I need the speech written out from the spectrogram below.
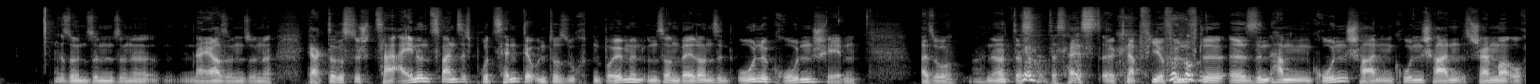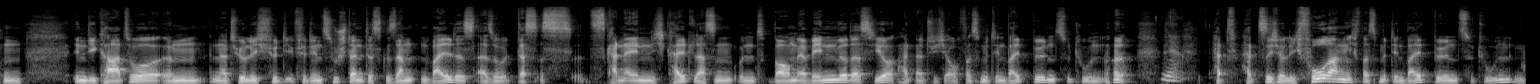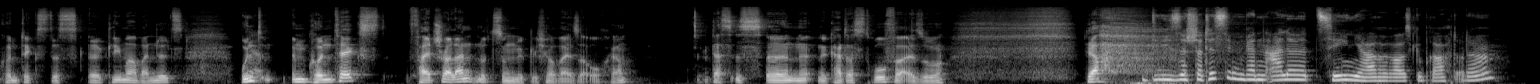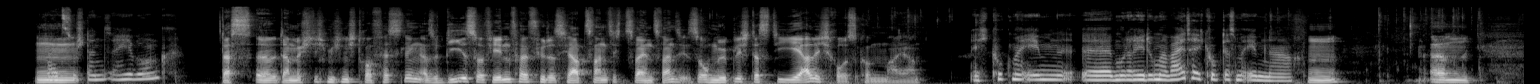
so, so, so eine, naja, so, so eine charakteristische Zahl. 21 Prozent der untersuchten Bäume in unseren Wäldern sind ohne Kronenschäden. Also, ne, das, das heißt, äh, knapp vier Fünftel äh, sind, haben einen Kronenschaden. Ein Kronenschaden ist scheinbar auch ein Indikator ähm, natürlich für, die, für den Zustand des gesamten Waldes. Also das ist, das kann einen nicht kalt lassen. Und warum erwähnen wir das hier? Hat natürlich auch was mit den Waldböden zu tun. ja. Hat, hat sicherlich vorrangig was mit den Waldböden zu tun im Kontext des äh, Klimawandels und ja. im Kontext falscher Landnutzung möglicherweise auch, ja das ist eine äh, ne, ne Katastrophe. Also ja. Diese Statistiken werden alle zehn Jahre rausgebracht, oder? Mm. Waldzustandserhebung. Das, äh, da möchte ich mich nicht drauf festlegen. Also die ist auf jeden Fall für das Jahr 2022. Ist auch möglich, dass die jährlich rauskommen, Maja. Ich guck mal eben, äh, moderier du mal weiter, ich guck das mal eben nach. Mhm. Ähm,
